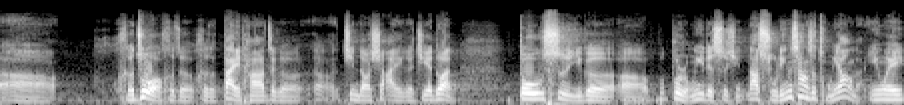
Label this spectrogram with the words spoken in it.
啊，合作或者或者带他这个呃进到下一个阶段，都是一个呃不不容易的事情。那属灵上是同样的，因为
